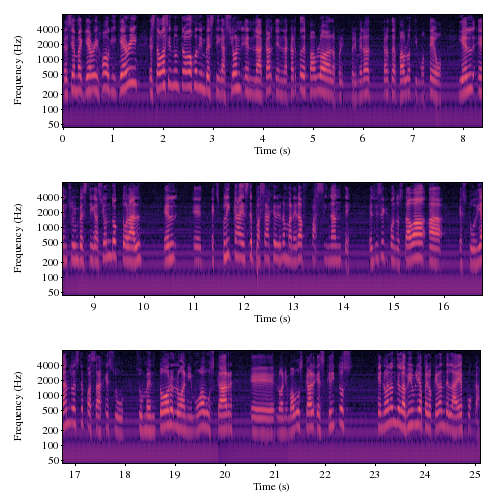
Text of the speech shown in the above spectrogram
Él se llama Gary Hogg y Gary estaba haciendo un trabajo de investigación en la, en la carta de Pablo, a la primera carta de Pablo a Timoteo, y él en su investigación doctoral, él eh, explica este pasaje de una manera fascinante. Él dice que cuando estaba ah, estudiando este pasaje, su, su, mentor lo animó a buscar, eh, lo animó a buscar escritos que no eran de la Biblia, pero que eran de la época.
